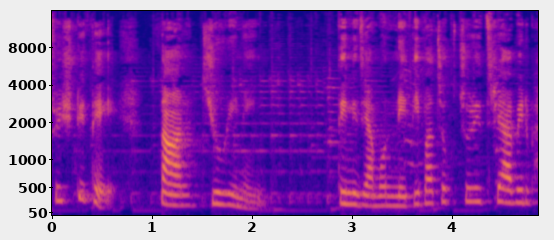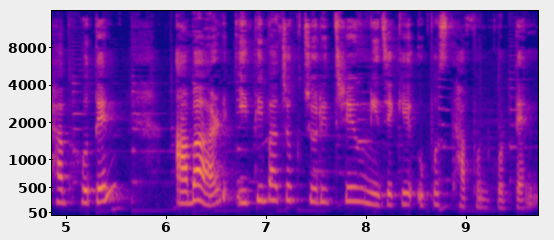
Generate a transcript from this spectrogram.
সৃষ্টিতে তার জুড়ি নেই। তিনি যেমন নেতিবাচক চরিত্রে আবির্ভাব হতেন, আবার ইতিবাচক চরিত্রেও নিজেকে উপস্থাপন করতেন।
